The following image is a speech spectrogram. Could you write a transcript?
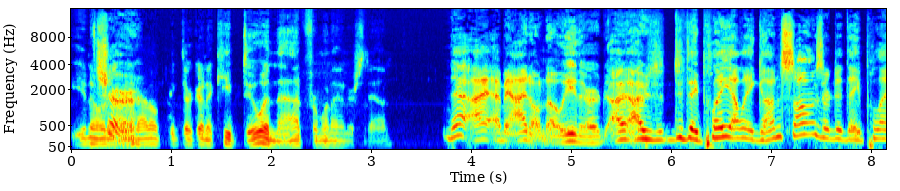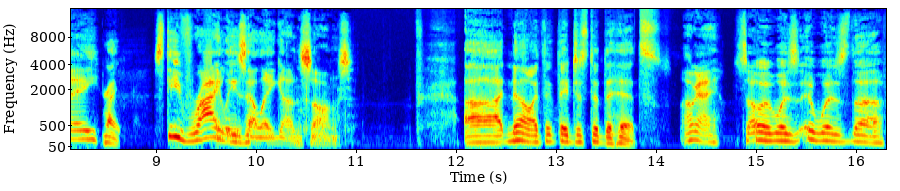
You know, what I Sure. mean? I don't think they're going to keep doing that, from what I understand. Yeah, I, I mean, I don't know either. I, I was. Did they play LA Gun songs, or did they play Right. Steve Riley's LA Gun songs? Uh, no, I think they just did the hits. Okay, so it was it was the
